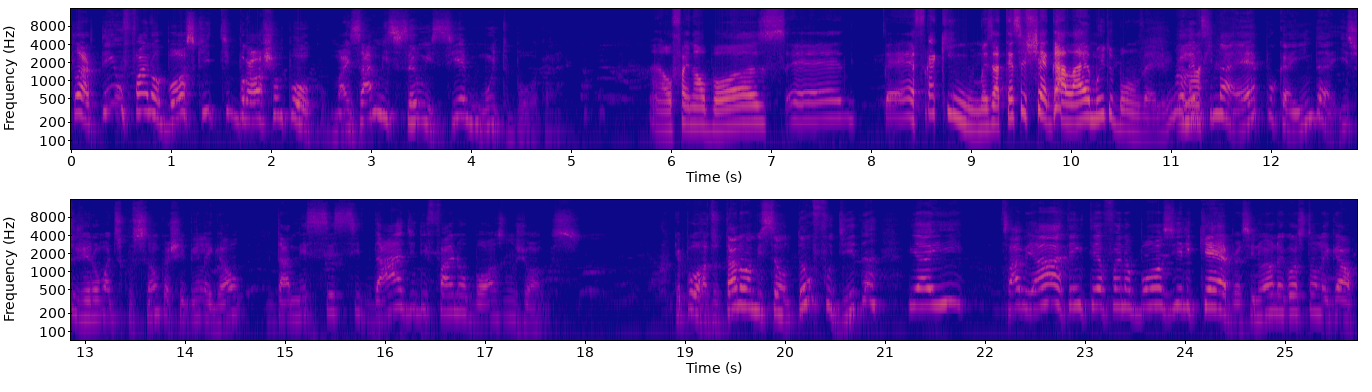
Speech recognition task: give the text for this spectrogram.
Claro, tem um final boss que te brocha um pouco, mas a missão em si é muito boa, cara. Ah, o Final Boss é, é fraquinho, mas até você chegar lá é muito bom, velho. Eu lembro Nossa. que na época ainda, isso gerou uma discussão que eu achei bem legal da necessidade de final boss nos jogos. Porque, porra, tu tá numa missão tão fodida e aí, sabe, ah, tem que ter o final boss e ele quebra, assim, não é um negócio tão legal.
